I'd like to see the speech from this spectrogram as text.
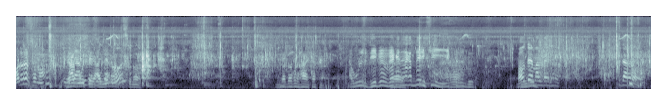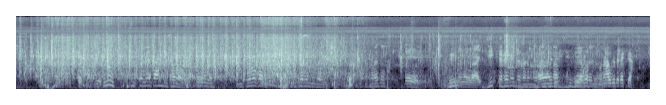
কটার সময় যা বলছে আইলে না শোনো। হাই না। দিবে বেকে জায়গা দিয়েছি একটা কি শুনো। কাম রে না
